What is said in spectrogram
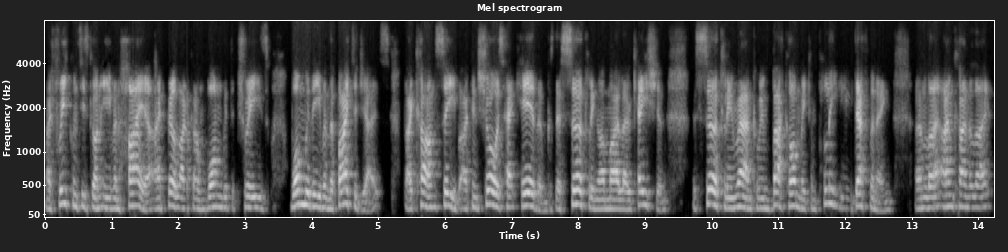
My frequency's gone even higher. I feel like I'm one with the trees, one with even the fighter jets that I can't see, but I can sure as heck hear them because they're circling on my location. They're circling around, coming back on me, completely deafening. And like I'm kind of like,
